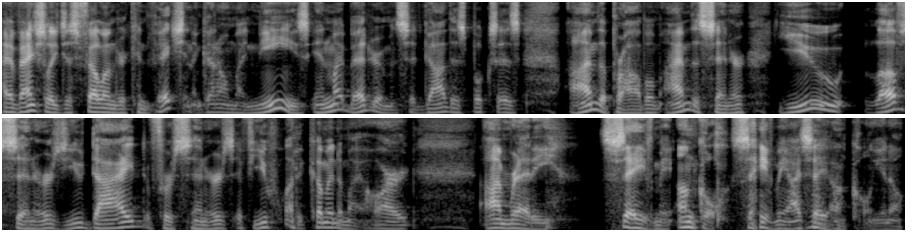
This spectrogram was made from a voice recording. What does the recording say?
I eventually just fell under conviction and got on my knees in my bedroom and said, God, this book says, I'm the problem. I'm the sinner. You love sinners. You died for sinners. If you want to come into my heart, I'm ready save me, uncle, save me. I say mm. uncle, you know.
